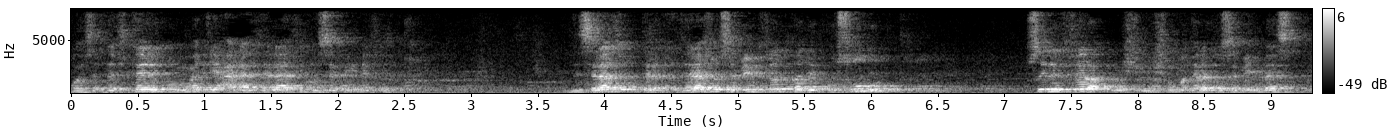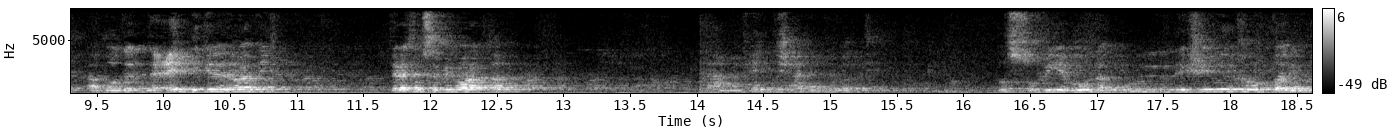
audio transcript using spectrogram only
وستفترق أمتي على 73 فرقة. دي 73 فرقة دي الاصول أصول الفرق مش مش هم 73 بس. أقول انت عد كده دلوقتي. 73 ولا أكتر. لا ما تعدش عادي دلوقتي. ده الصوفية بيقول لك كل شيء يخرج طريق.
